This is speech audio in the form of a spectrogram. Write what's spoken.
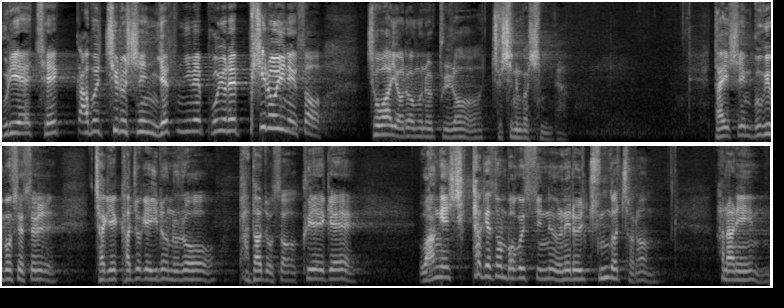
우리의 죄 값을 치르신 예수님의 보혈의 피로 인해서 저와 여러분을 불러 주시는 것입니다. 다윗이 무비보셋을 자기 가족의 일원으로 받아줘서 그에게 왕의 식탁에서 먹을 수 있는 은혜를 준 것처럼 하나님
